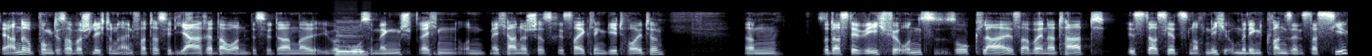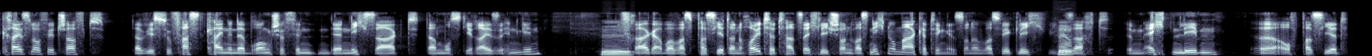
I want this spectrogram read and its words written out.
der andere Punkt ist aber schlicht und einfach, dass wir Jahre dauern, bis wir da mal über mhm. große Mengen sprechen und mechanisches Recycling geht heute, ähm, sodass der Weg für uns so klar ist. Aber in der Tat ist das jetzt noch nicht unbedingt Konsens. Das Ziel Kreislaufwirtschaft, da wirst du fast keinen in der Branche finden, der nicht sagt, da muss die Reise hingehen. Hm. Die Frage aber, was passiert dann heute tatsächlich schon, was nicht nur Marketing ist, sondern was wirklich, wie ja. gesagt, im echten Leben äh, auch passiert,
